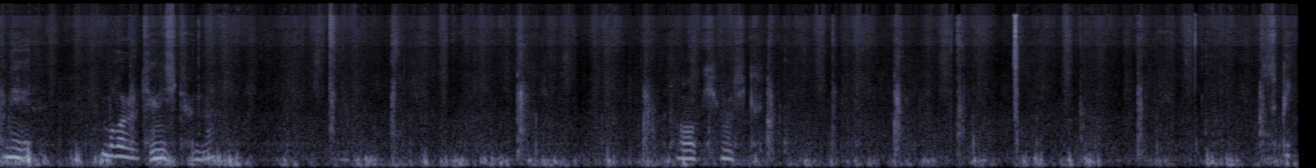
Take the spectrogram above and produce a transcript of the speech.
괜히 햄버거를 괜히 시켰나? 버킹을 시켰 스피크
